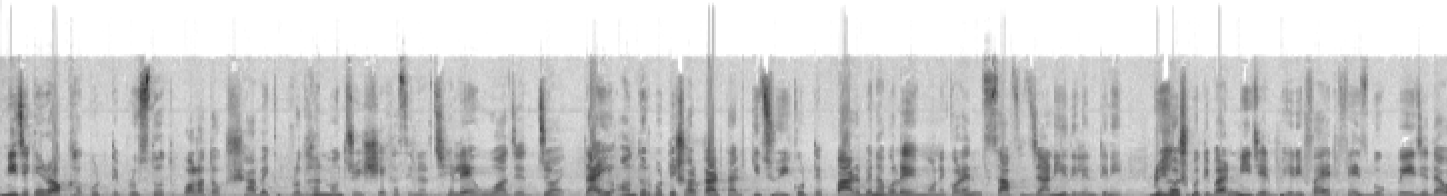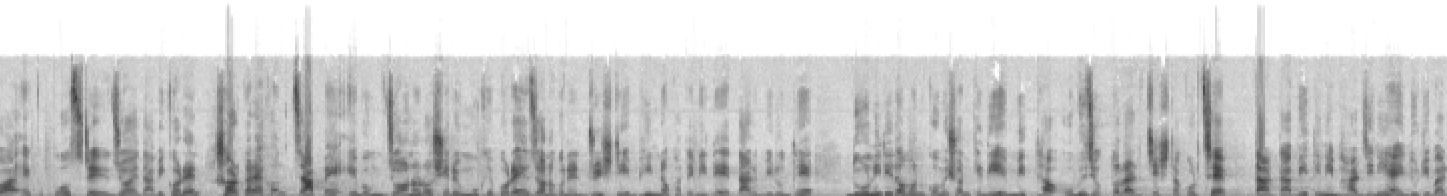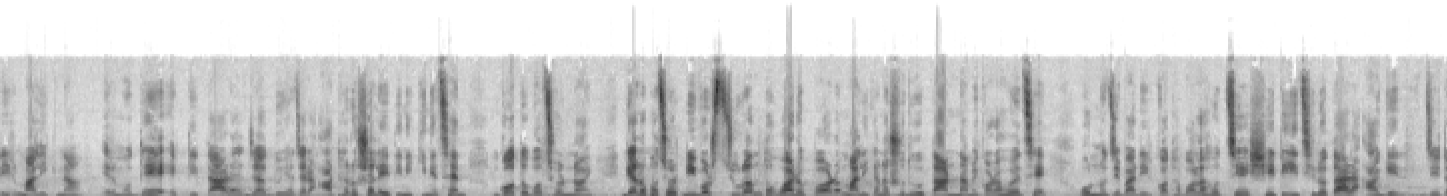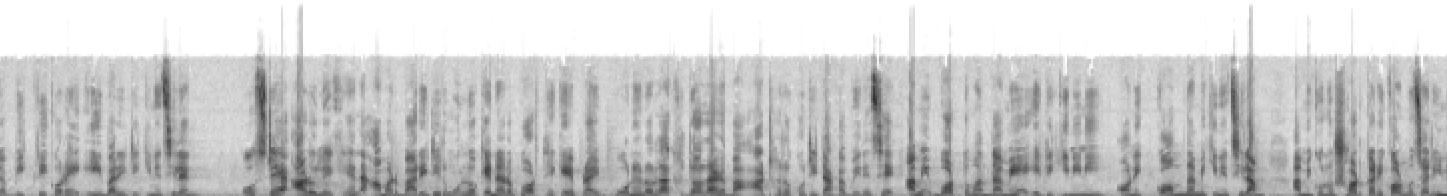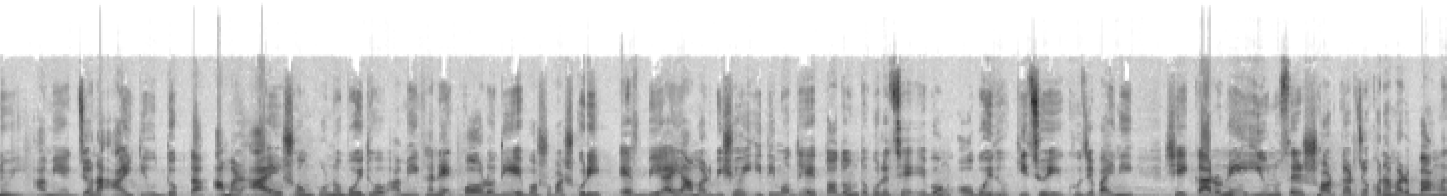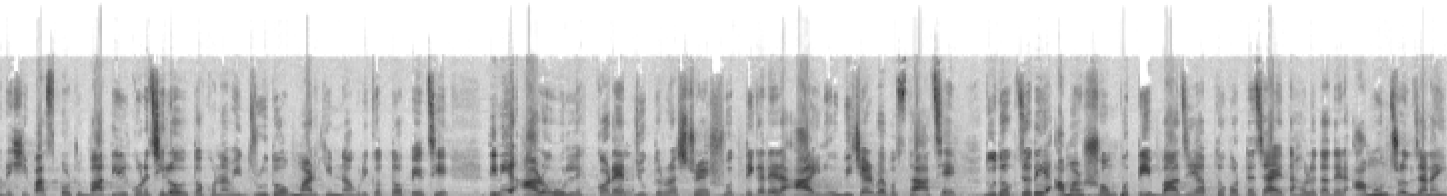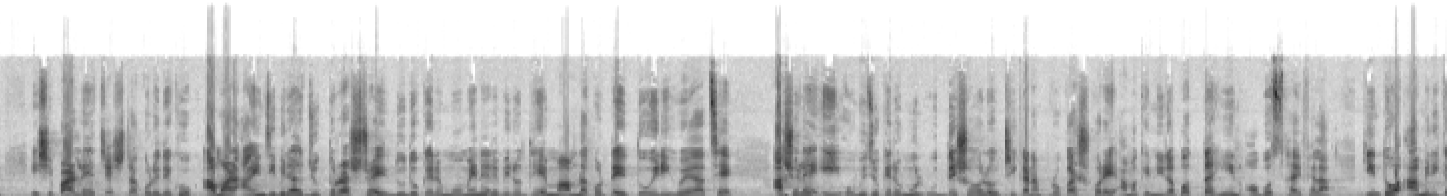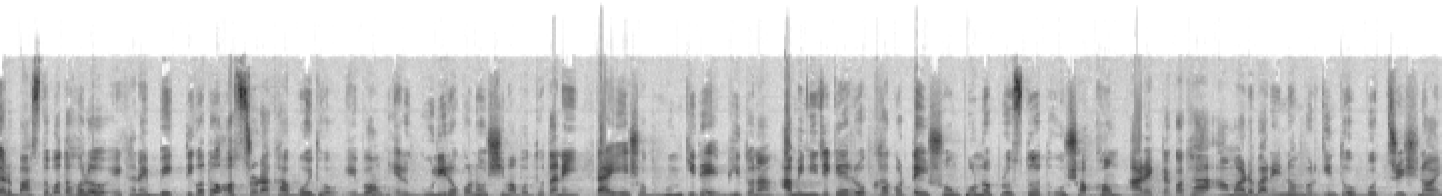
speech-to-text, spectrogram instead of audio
নিজেকে রক্ষা করতে প্রস্তুত পলাতক সাবেক প্রধানমন্ত্রী শেখ হাসিনার ছেলে ওয়াজেদ জয়। তাই অন্তর্বর্তী সরকার তার কিছুই করতে পারবে না বলে মনে করেন সাফ জানিয়ে দিলেন তিনি। বৃহস্পতিবার নিজের ভেরিফাইড ফেসবুক পেজে দেওয়া এক পোস্টে জয় দাবি করেন, সরকার এখন চাপে এবং জনরোষের মুখে পড়ে জনগণের দৃষ্টি ভিন্ন খাতে নিতে তার বিরুদ্ধে দুর্নীতি দমন কমিশনকে দিয়ে মিথ্যা অভিযোগ তোলার চেষ্টা করছে। তার দাবি, তিনি ভার্জিনিয়ায় দুটি বাড়ির মালিক না। এর মধ্যে একটি তার, যা দুই হাজার আঠারো সালে তিনি কিনেছেন, গত বছর নয়। গেল বছর ডিভোর্স চূড়ান্ত হওয়ার পর মালিকানা শুধু তার নামে করা হয়েছে। অন্য যে বাড়ির কথা বলা হচ্ছে, সেটিই ছিল তার আগের, যেটা বিক্রি করে এই বাড়িটি কিনেছিলেন। পোস্টে আরও লেখেন, আমার বাড়িটির মূল্য কেনার পর থেকে প্রায় পনেরো লাখ ডলার বা আঠারো কোটি টাকা বেড়েছে। আমি বর্তমান দামে এটি কিনিনি, অনেক কম দামে কিনেছিলাম। আমি কোনো সরকারি কর্মচারী নই, আমি একজন আইটি উদ্যোক্তা। আমার আয় সম্পূর্ণ বৈধ, আমি এখানে কর দিয়ে বসবাস করি। এফবিআই আমার বিষয় ইতিমধ্যে তদন্ত করেছে এবং অবৈধ কিছুই খুঁজে পায়নি সেই কারণেই ইউনুসের সরকার যখন আমার বাংলাদেশি পাসপোর্ট বাতিল করেছিল, তখন আমি দ্রুত মার্কিন নাগরিকত্ব পেয়েছি। তিনি আরও উল্লেখ করেন, যুক্তরাষ্ট্রে সত্যিকারের আইন ও বিচার ব্যবস্থা আছে। দুদক যদি আমার সম্পত্তি বাজেয়াপ্ত করতে চায়, তাহলে তাদের আমন্ত্রণ জানাই। এসে পারলে চেষ্টা করে দেখুক। আমার আইনজীবীরা যুক্তরাষ্ট্রে দুদকের মোমেনের বিরুদ্ধে মামলা করতে তৈরি হয়ে আছে। আসলে এই অভিযোগের মূল উদ্দেশ্য হলো ঠিকানা প্রকাশ করে আমাকে নিরাপত্তাহীন অবস্থায় ফেলা। কিন্তু আমেরিকার বাস্তবতা হলো এখানে ব্যক্তিগত অস্ত্র রাখা বৈধ এবং এর গুলিরও কোনো সীমাবদ্ধতা নেই। তাই এসব হুমকিতে ভীত না। আমি নিজেকে রক্ষা করতে সম্পূর্ণ প্রস্তুত ও সক্ষম। আর একটা কথা, আমার বাড়ির নম্বর কিন্তু বত্রিশ নয়।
